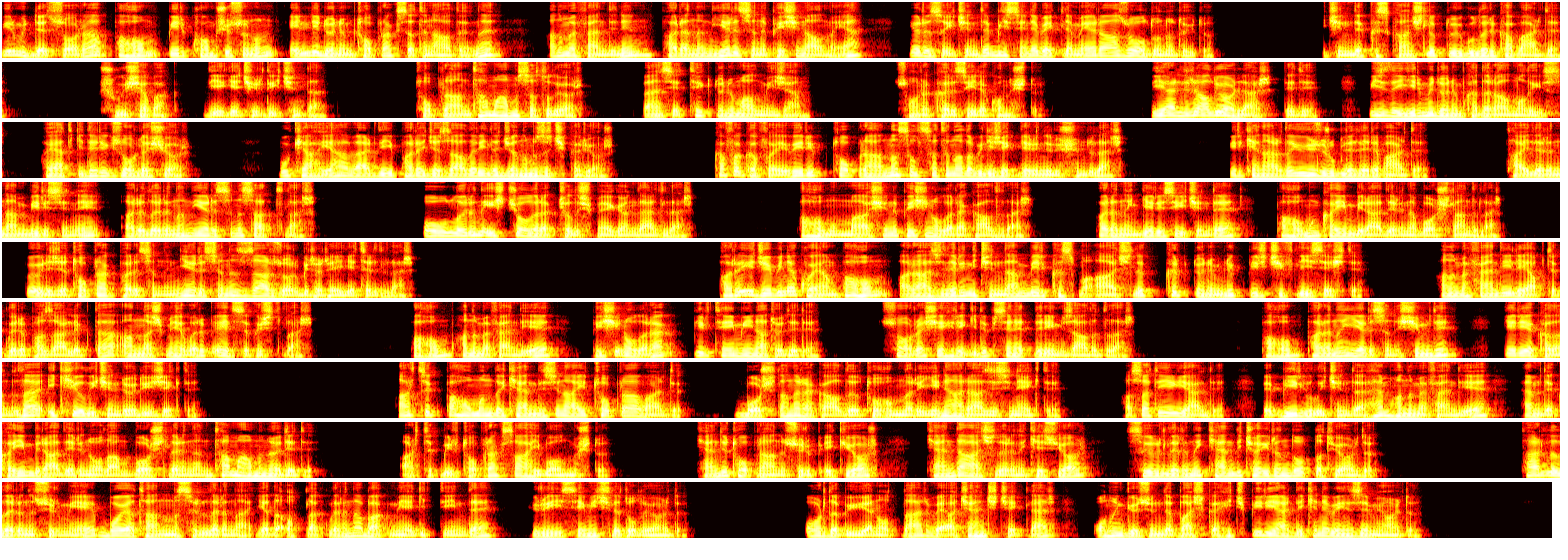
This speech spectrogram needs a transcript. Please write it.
Bir müddet sonra Pahom bir komşusunun 50 dönüm toprak satın aldığını hanımefendinin paranın yarısını peşin almaya, yarısı için de bir sene beklemeye razı olduğunu duydu. İçinde kıskançlık duyguları kabardı. Şu işe bak diye geçirdi içinden. Toprağın tamamı satılıyor. Bense tek dönüm almayacağım. Sonra karısıyla konuştu. Diğerleri alıyorlar dedi. Biz de 20 dönüm kadar almalıyız. Hayat giderek zorlaşıyor. Bu kahya verdiği para cezalarıyla canımızı çıkarıyor. Kafa kafaya verip toprağı nasıl satın alabileceklerini düşündüler. Bir kenarda 100 rubleleri vardı. Taylarından birisini, arılarının yarısını sattılar. Oğullarını işçi olarak çalışmaya gönderdiler. Pahom'un maaşını peşin olarak aldılar. Paranın gerisi için de Pahom'un kayınbiraderine borçlandılar. Böylece toprak parasının yarısını zar zor bir araya getirdiler. Parayı cebine koyan Pahom, arazilerin içinden bir kısmı ağaçlık 40 dönümlük bir çiftliği seçti. Hanımefendiyle yaptıkları pazarlıkta anlaşmaya varıp el sıkıştılar. Pahom hanımefendiye peşin olarak bir teminat ödedi. Sonra şehre gidip senetleri imzaladılar. Pahom paranın yarısını şimdi, geriye kalanı da iki yıl içinde ödeyecekti. Artık Pahom'un da kendisine ait toprağı vardı. Borçlanarak aldığı tohumları yeni arazisine ekti. Hasat iyi geldi ve bir yıl içinde hem hanımefendiye hem de kayınbiraderine olan borçlarının tamamını ödedi. Artık bir toprak sahibi olmuştu. Kendi toprağını sürüp ekiyor, kendi ağaçlarını kesiyor, sığırlarını kendi çayırında otlatıyordu. Tarlalarını sürmeye, boy atan mısırlarına ya da otlaklarına bakmaya gittiğinde yüreği sevinçle doluyordu. Orada büyüyen otlar ve açan çiçekler onun gözünde başka hiçbir yerdekine benzemiyordu.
